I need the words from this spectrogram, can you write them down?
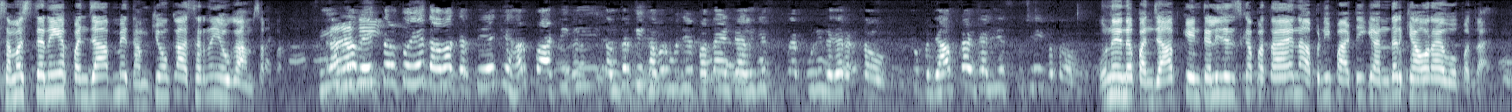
समझते नहीं है पंजाब में धमकियों का असर नहीं होगा हम सब पर। साहब एक तरफ़ तो ये दावा करते हैं कि हर पार्टी की अंदर की खबर मुझे पता है इंटेलिजेंस पे पूरी नज़र रखता हूँ। तो पंजाब का इंटेलिजेंस कुछ नहीं पता होगा। उन्हें न पंजाब के इंटेलिजेंस का पता है न अपनी पार्टी के अंदर क्या हो रहा है वो पता है।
